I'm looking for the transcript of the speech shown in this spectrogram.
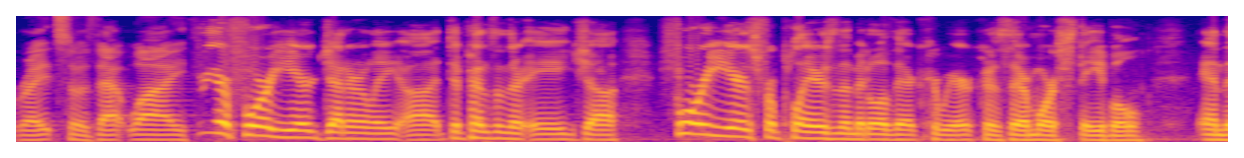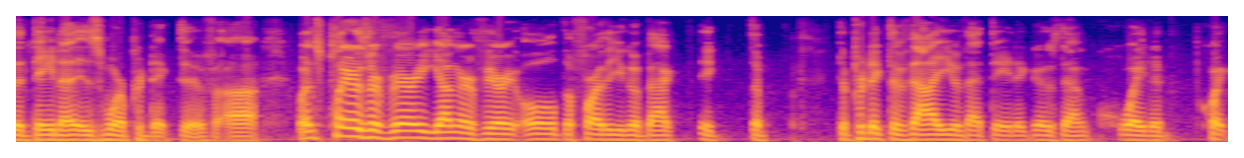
right? So is that why three or four year generally? Uh, it depends on their age. Uh, four years for players in the middle of their career because they're more stable and the data is more predictive. Uh, once players are very young or very old, the farther you go back, it, the the predictive value of that data goes down quite a quite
